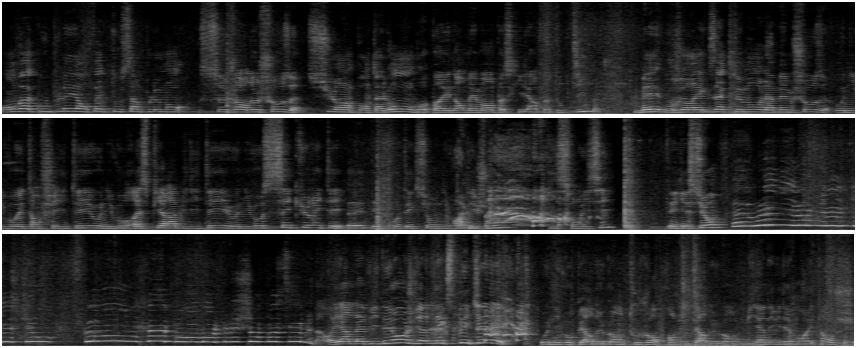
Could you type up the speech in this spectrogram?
On va coupler en fait tout simplement ce genre de choses sur un pantalon. On voit pas énormément parce qu'il est un peu tout petit. Mais vous aurez exactement la même chose au niveau étanchéité, au niveau respirabilité et au niveau sécurité. Vous avez des protections au niveau des genoux qui sont ici. Des questions? Euh oui Guillaume, j'ai une question. Pour avoir le plus chaud possible Bah regarde la vidéo, je viens de l'expliquer Au niveau paire de gants, toujours prendre une paire de gants bien évidemment étanche,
